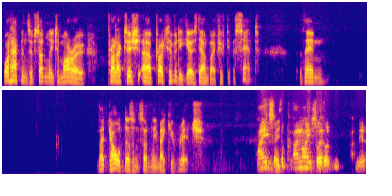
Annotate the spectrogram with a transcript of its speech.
What happens if suddenly tomorrow producti- uh, productivity goes down by 50%, then that gold doesn't suddenly make you rich. I, so the, I might so put, the, yeah,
